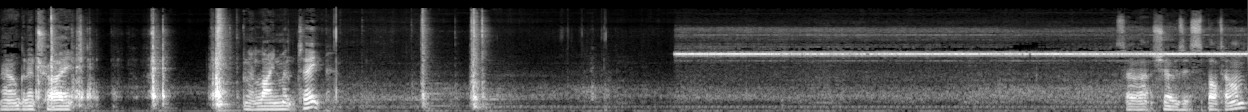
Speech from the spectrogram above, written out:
Now I'm going to try an alignment tape. So that shows it's spot on.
